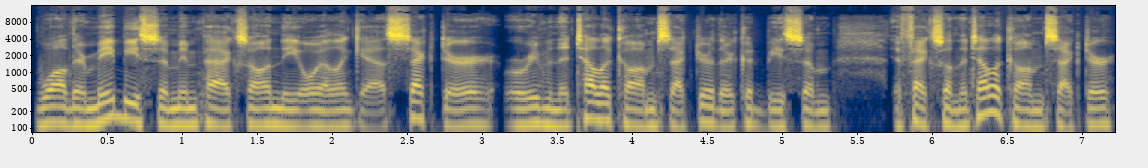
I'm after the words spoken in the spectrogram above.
while there may be some impacts on the oil and gas sector or even the telecom sector, there could be some effects on the telecom sector.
